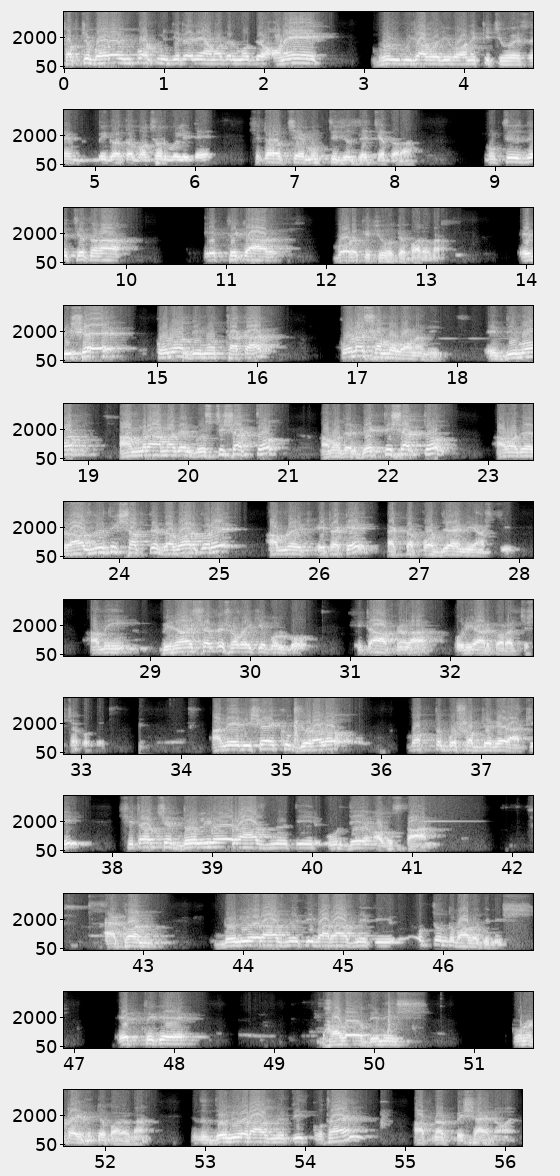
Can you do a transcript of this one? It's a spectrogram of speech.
সবচেয়ে বড় ইম্পর্টেন্ট যেটা নিয়ে আমাদের মধ্যে অনেক ভুল বুঝাবুঝি বা অনেক কিছু হয়েছে বিগত বছরগুলিতে, সেটা হচ্ছে মুক্তিযুদ্ধের চেতনা। মুক্তিযুদ্ধের চেতনা এর থেকে আর বড় কিছু হতে পারে না। এ বিষয়ে কোনো দ্বিমত থাকার কোনো সম্ভাবনা নেই। এই দ্বিমত আমরা আমাদের গোষ্ঠী স্বার্থ, আমাদের ব্যক্তি স্বার্থ, আমাদের রাজনৈতিক স্বার্থে ব্যবহার করে আমরা এটাকে একটা পর্যায়ে নিয়ে আসছি। আমি বিনয়ের সাথে সবাইকে বলব, এটা আপনারা পরিহার করার চেষ্টা করবেন। আমি এই বিষয়ে খুব জোরালো বক্তব্য সব জায়গায় রাখি। সেটা হচ্ছে দলীয় রাজনীতির ঊর্ধ্বে অবস্থান। এখন দলীয় রাজনীতি বা রাজনীতি অত্যন্ত ভালো জিনিস। এর থেকে ভালো জিনিস কোনোটাই হতে পারে না। কিন্তু দলীয় রাজনীতি কোথায়? আপনার পেশায় নয়।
